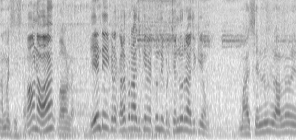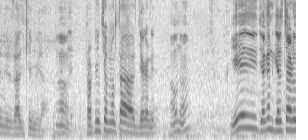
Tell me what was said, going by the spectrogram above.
నమస్తే సార్. బాగున్నావా? బాగుండా ఏంటి ఇక్కడ కడప రాజకీయం ఎట్టుంది ఇప్పుడు చెన్నూరు రాజకీయం? మా చెన్నూరు అల్లరి రాజకీయం మీద ఆ, ప్రపంచం అంతా జగనే. అవునా? ఏ జగన్ గెలిచాడు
